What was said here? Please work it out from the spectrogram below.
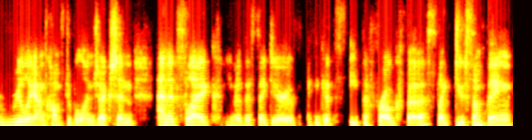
really uncomfortable injection. And it's like you know this idea of i think it's eat the frog first like do something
